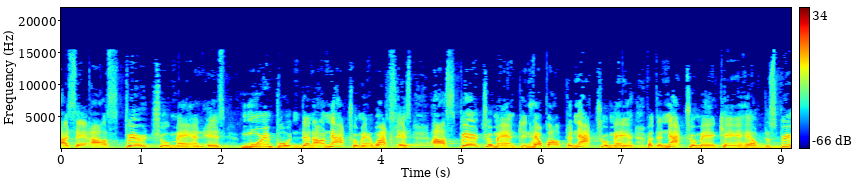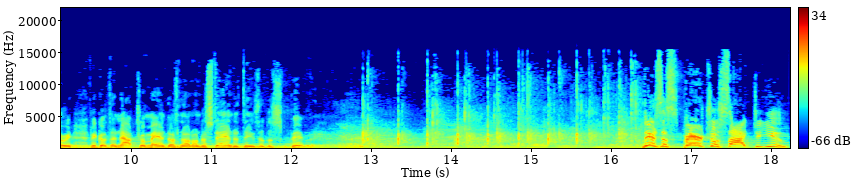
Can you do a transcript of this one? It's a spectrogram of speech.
I say our spiritual man is more important than our natural man. Watch this. Our spiritual man can help out the natural man, but the natural man can't help the spirit because the natural man does not understand the things of the spirit. There's a spiritual side to you,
